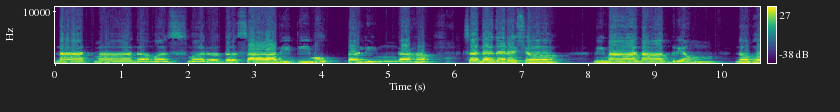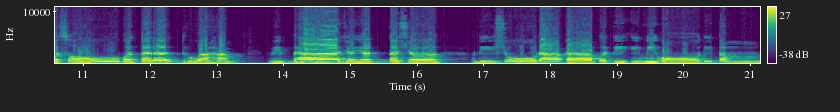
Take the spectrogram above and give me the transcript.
नात्मानमस्मरदसावितिमुक्तलिङ्गः। सददर्श विमानाग्र्यम् नभसोऽवतरध्रुवः। विभ्राजयद्दश दिशोराकापति इमिवोदितम्।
